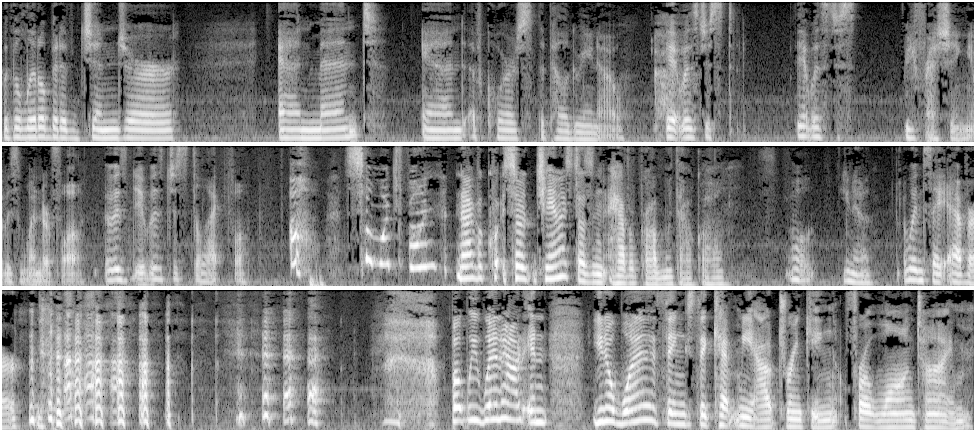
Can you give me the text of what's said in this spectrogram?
with a little bit of ginger and mint and of course the pellegrino it was just it was just refreshing it was wonderful it was it was just delightful Oh, so much fun. Now I have a qu- so Janice doesn't have a problem with alcohol. well you know i wouldn't say ever But we went out and you know one of the things that kept me out drinking for a long time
